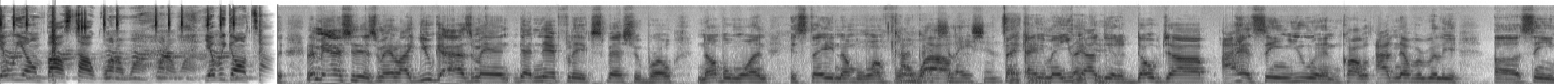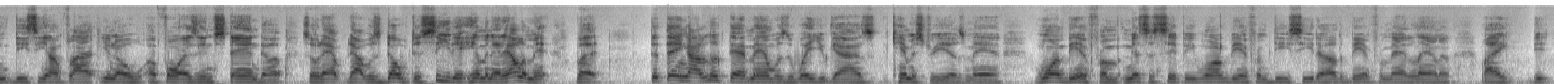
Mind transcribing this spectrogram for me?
Yeah, we on Boss Talk 101. Yeah, we gonna talk. Let me ask you this, man. Like you guys, man, that Netflix special, bro, number one. It stayed number one for a while. Congratulations. Thank, Thank hey, you. man, you Thank guys you. did a dope job. I had seen you and Carlos. I never really uh, seen DC Young Fly, you know, as far as in stand up. So that that was dope to see that him in that element. But the thing I looked at, man, was the way you guys chemistry is, man. One being from Mississippi, one being from DC, the other being from Atlanta. Like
